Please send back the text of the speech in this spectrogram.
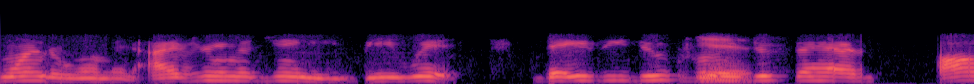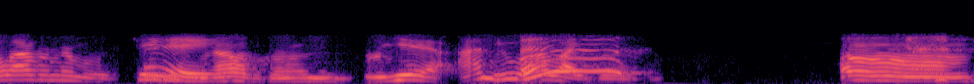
Wonder Woman, I Dream of Jeannie, Bewitched, Daisy Duke from Yes. To Have. All I remember was titties Hey. when I was growing up. Yeah, I knew I liked girls. Um,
